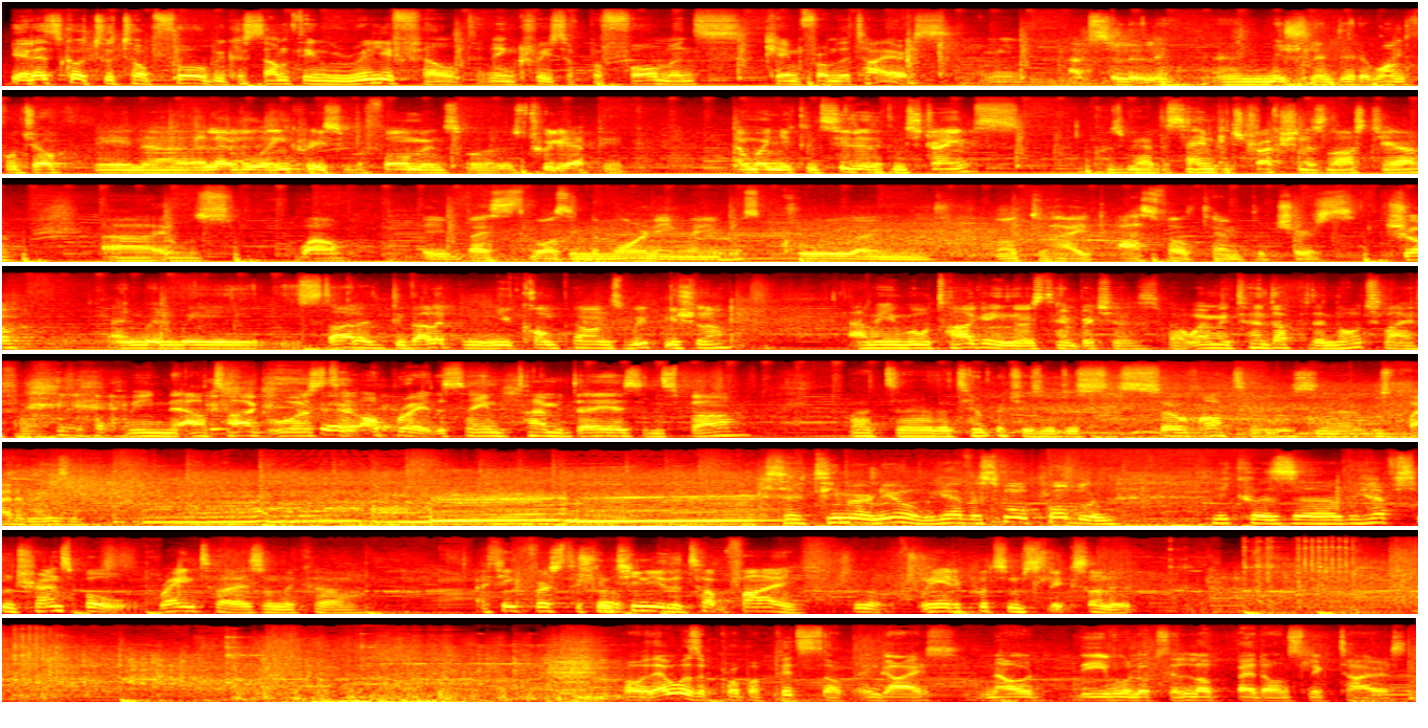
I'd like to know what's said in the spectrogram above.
Yeah, let's go to top four because something we really felt an increase of performance came from the tires. I mean, absolutely, and Michelin did a wonderful job in uh, the level increase in performance. Well, it was truly epic. And when you consider the constraints, because we had the same construction as last year, uh, it was wow. The best was in the morning when it was cool and not too high asphalt temperatures. Sure. And when we started developing new compounds with Michelin, I mean, we were targeting those temperatures, but when we turned up at the Nordschleife, yeah. I mean, our target was to operate the same time of day as in Spa, but uh, the temperatures were just so hot, it was, uh, it was quite amazing. So, Timo and Neel, we have a small problem because uh, we have some transport rain tires on the car. I think for us to sure. continue the top five, sure. we need to put some slicks on it. Oh, that was a proper pit stop. And guys, now the Evo looks a lot better on slick tires.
